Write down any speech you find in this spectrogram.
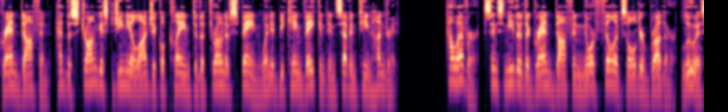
Grand Dauphin, had the strongest genealogical claim to the throne of Spain when it became vacant in 1700. However, since neither the Grand Dauphin nor Philip's older brother, Louis,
